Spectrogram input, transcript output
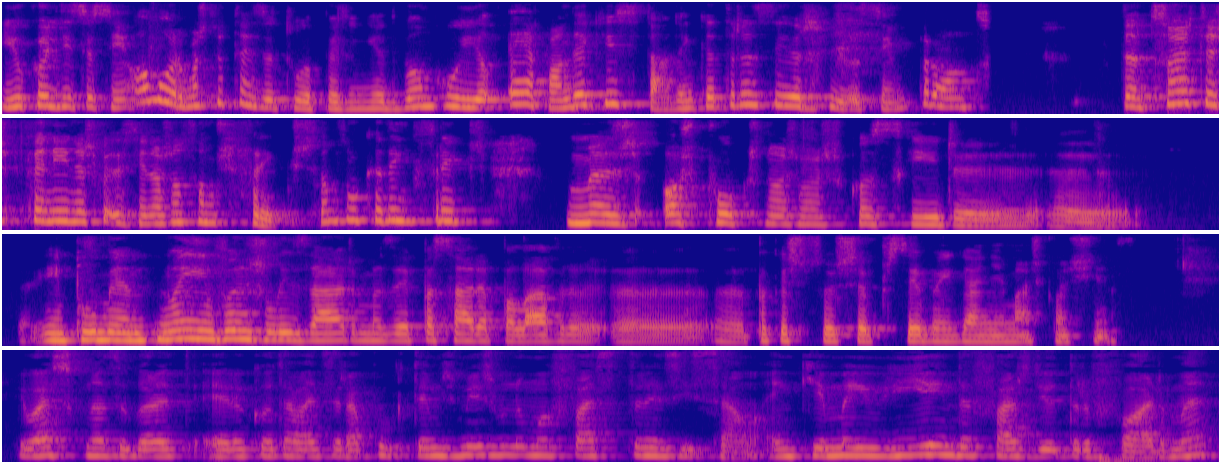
E o que eu lhe disse assim, oh, amor, mas tu tens a tua palhinha de bambu. E ele, é, para onde é que isso está? Tem que a trazer. E eu assim, pronto. Portanto, são estas pequeninas coisas, assim, nós não somos fricos, somos um bocadinho fricos, mas aos poucos nós vamos conseguir uh, implementar, não é evangelizar, mas é passar a palavra uh, para que as pessoas se apercebam e ganhem mais consciência. Eu acho que nós agora, era o que eu estava a dizer há pouco, estamos mesmo numa fase de transição, em que a maioria ainda faz de outra forma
